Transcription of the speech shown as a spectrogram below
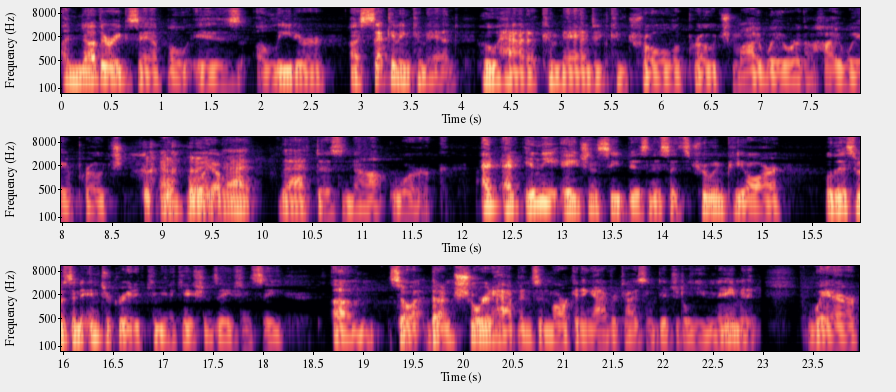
Another example is a leader, a second in command who had a command and control approach, my way or the highway approach. And boy, Yep. that, that does not work. And, and in the agency business, it's true in PR. Well, this was an integrated communications agency. Um, so, but I'm sure it happens in marketing, advertising, digital, you name it, where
